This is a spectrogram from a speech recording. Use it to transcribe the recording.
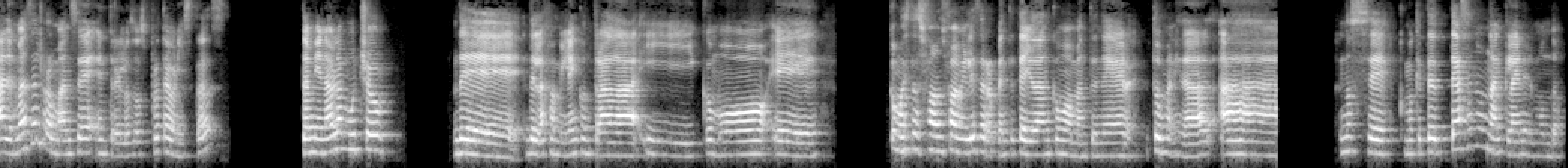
además del romance entre los dos protagonistas, también habla mucho de, de la familia encontrada y cómo, eh, estas fans families de repente te ayudan como a mantener tu humanidad, a, no sé, como que te, te hacen un ancla en el mundo.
